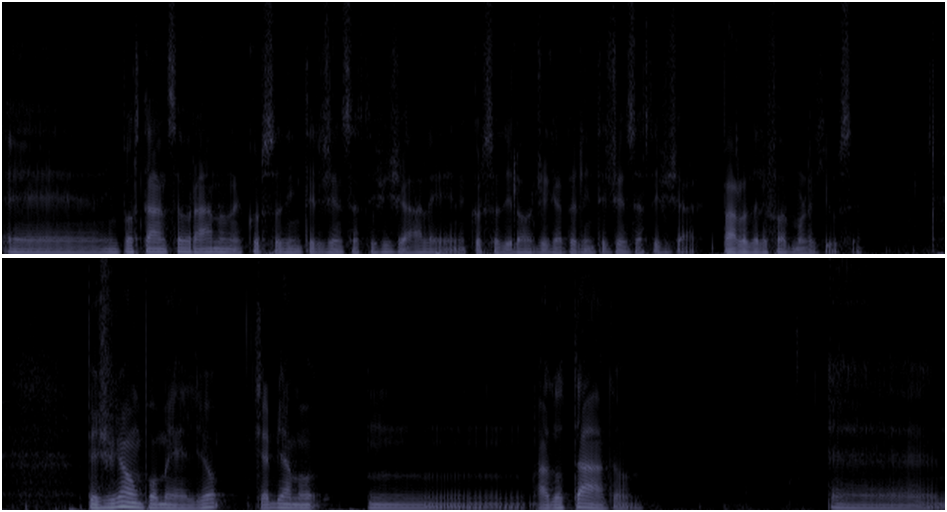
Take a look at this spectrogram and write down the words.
eh, importanza avranno nel corso di intelligenza artificiale e nel corso di logica per l'intelligenza artificiale. Parlo delle formule chiuse. Specifichiamo un po' meglio che abbiamo mh, adottato eh,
